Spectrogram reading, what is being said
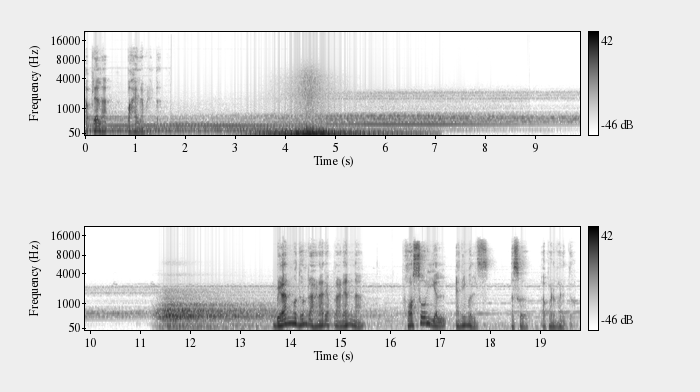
आपल्याला पाहायला मिळतात. बिळांमधून राहणाऱ्या प्राण्यांना फॉसोरियल ॲनिमल्स असं आपण म्हणतो.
